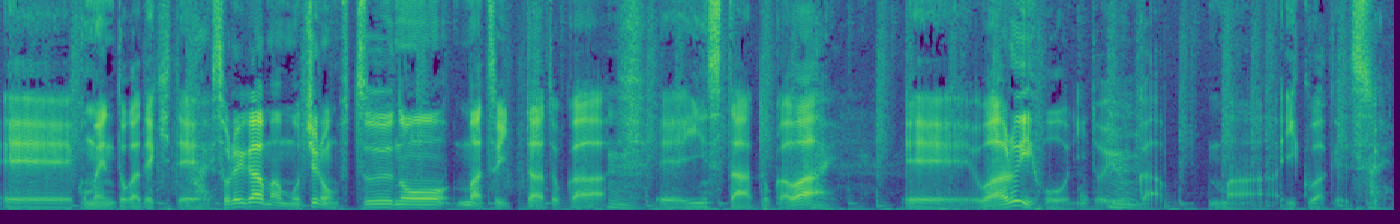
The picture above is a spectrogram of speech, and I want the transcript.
えーコメントができて、はい。それがまあもちろん普通の、まあ、ツイッターとか、うん。えーインスタとかは、はい。えー悪い方にというか、まあ行くわけですよ、はい。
